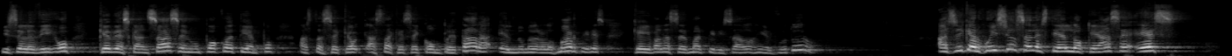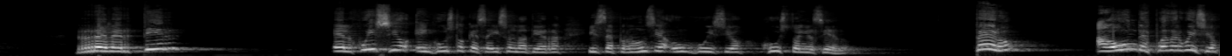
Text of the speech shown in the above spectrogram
y se le dijo que descansasen un poco de tiempo hasta, hasta que se completara el número de los mártires que iban a ser martirizados en el futuro. Así que el juicio celestial lo que hace es revertir el juicio injusto que se hizo en la tierra y se pronuncia un juicio justo en el cielo. Pero, aún después del juicio,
